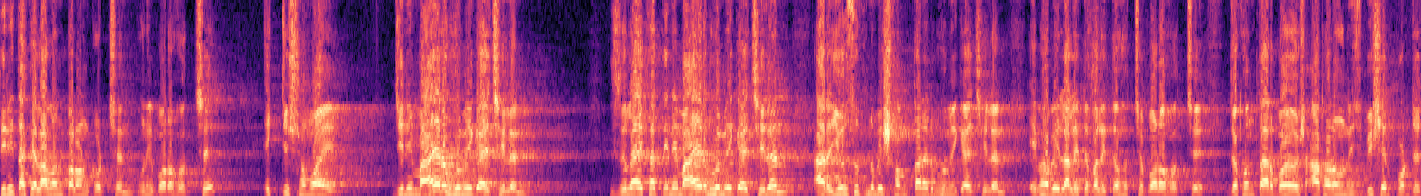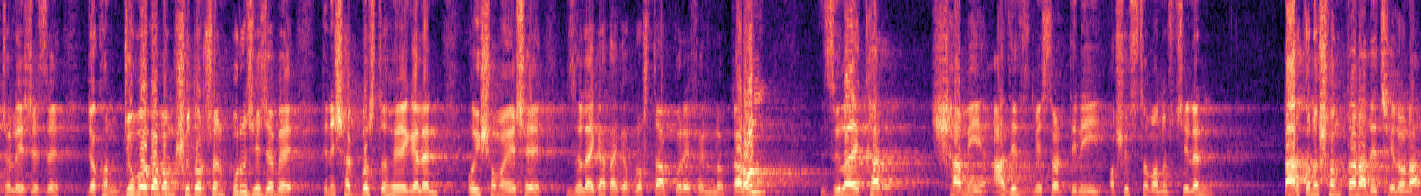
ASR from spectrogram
তিনি তাকে লালন পালন করছেন, উনি বড় হচ্ছে। একটি সময়ে যিনি মায়ের ভূমিকায় ছিলেন, জুলাইখা তিনি মায়ের ভূমিকায় ছিলেন আর ইউসুফ নবী সন্তানের ভূমিকায় ছিলেন। এভাবেই লালিত পালিত হচ্ছে, বড় হচ্ছে। যখন তার বয়স আঠারো, উনিশ, বিশের পর্যায়ে চলে এসেছে, যখন যুবক এবং সুদর্শন পুরুষ হিসেবে তিনি সাব্যস্ত হয়ে গেলেন, ওই সময় এসে জুলাইখা তাকে প্রস্তাব করে ফেলল। কারণ জুলাইখার স্বামী আজিজ মিসর তিনি অসুস্থ মানুষ ছিলেন, তার কোনো সন্তান আদি ছিল না।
